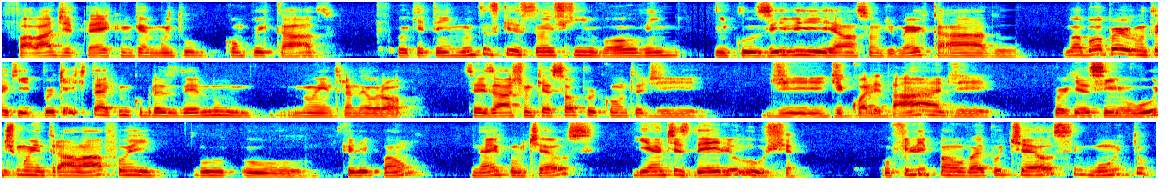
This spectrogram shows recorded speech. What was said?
Falar de técnico é muito complicado, porque tem muitas questões que envolvem, inclusive relação de mercado. Uma boa pergunta aqui: por que, que técnico brasileiro não, não entra na Europa? Vocês acham que é só por conta de, de, de qualidade? Porque, assim, o último a entrar lá foi o, o Filipão, né, com o Chelsea, e antes dele o Lucha. O Filipão vai para o Chelsea muito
